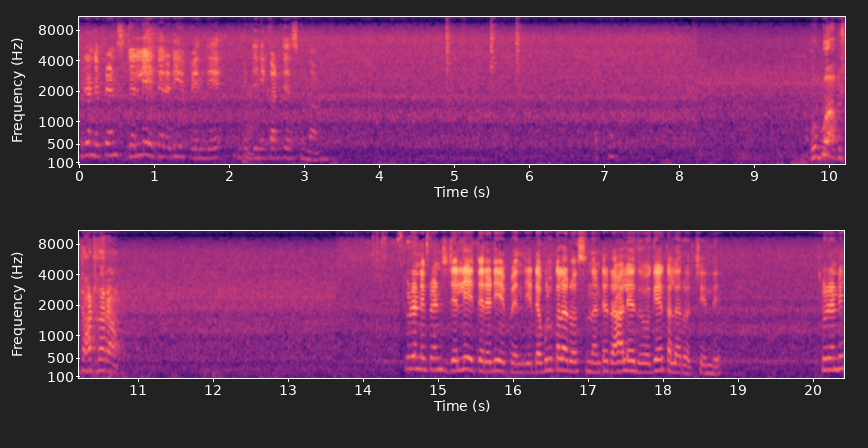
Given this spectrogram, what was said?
చూడండి ఫ్రెండ్స్ జల్లీ అయితే రెడీ అయిపోయింది. ఇప్పుడు దీన్ని కట్ చేసుకుందాం. పువ్వు స్టార్ట్ కరాం చూడండి ఫ్రెండ్స్ జల్లీ అయితే రెడీ అయిపోయింది. డబుల్ కలర్ వస్తుందంటే రాలేదు ఒకే కలర్ వచ్చింది. చూడండి.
